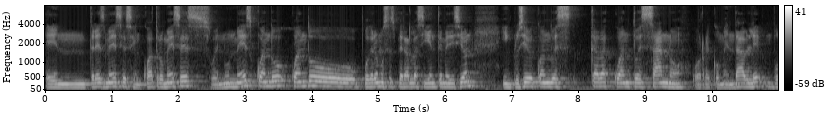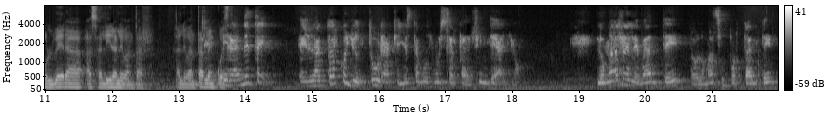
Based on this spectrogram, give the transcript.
en tres meses, en cuatro meses o en un mes, ¿cuándo, ¿cuándo podremos esperar la siguiente medición? Inclusive, ¿cuándo es, cada cuánto es sano o recomendable volver a, salir a levantar, a levantar la encuesta? Mira, en, este, en la actual coyuntura, que ya estamos muy cerca del fin de año, lo más relevante o lo más importante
